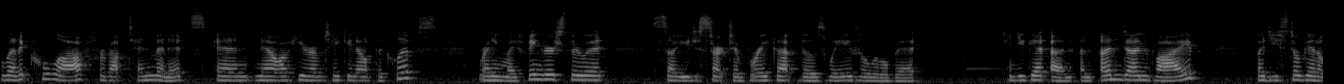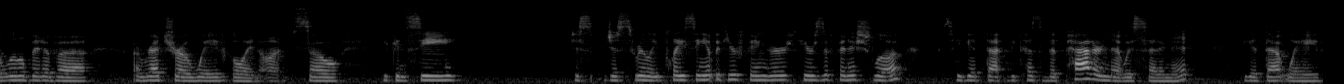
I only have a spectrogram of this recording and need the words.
let it cool off for about 10 minutes, and now here I'm taking out the clips, running my fingers through it, so you just start to break up those waves a little bit, and you get an, an undone vibe, but you still get a little bit of a, a retro wave going on. So you can see just, just really placing it with your fingers. Here's the finished look. So you get that because of the pattern that was set in it you get that wave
